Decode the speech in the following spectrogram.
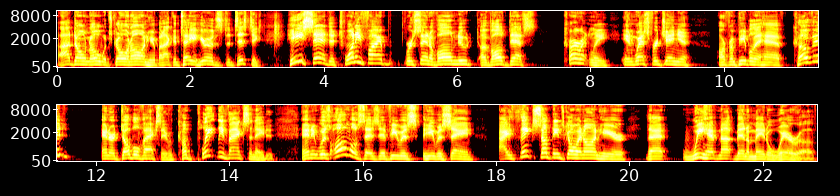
I don't know what's going on here, but I can tell you here are the statistics. He said that 25% of all new of all deaths currently in West Virginia are from people that have COVID and are double vaccinated, completely vaccinated. And it was almost as if he was he was saying, I think something's going on here that we have not been made aware of.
